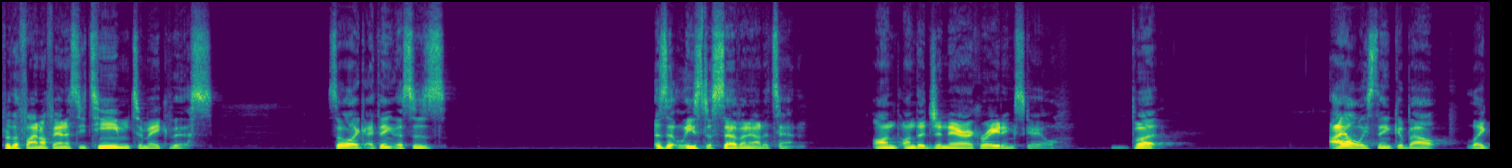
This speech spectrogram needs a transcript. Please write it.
for the Final Fantasy team to make this. So like I think this is this is at least a 7 out of 10 on on the generic rating scale. But I always think about like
